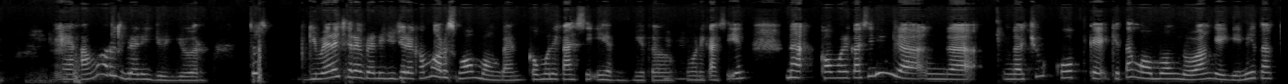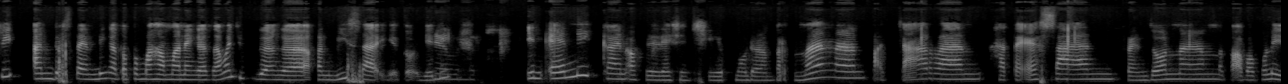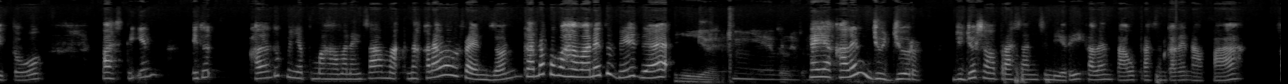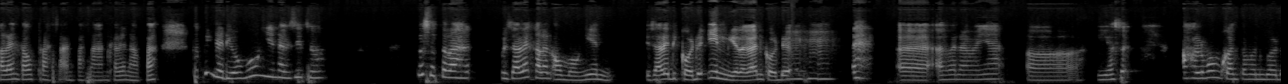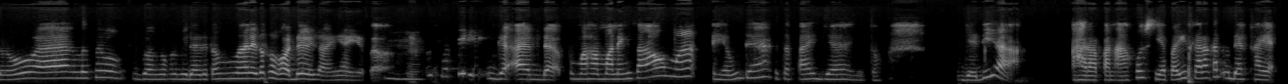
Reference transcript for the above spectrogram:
Kayak kamu harus berani jujur. Terus gimana cara berani jujur ya? Kamu harus ngomong kan, komunikasiin gitu, Mhm. komunikasiin. Nah, komunikasi ini nggak nggak nggak cukup kayak kita ngomong doang kayak gini, tapi understanding atau pemahaman yang nggak sama juga nggak akan bisa gitu. Jadi Iya bener. In any kind of relationship, mau dalam pertemanan, pacaran, HTS-an, friendzonan, atau apa pun itu, pastiin itu kalian tuh punya pemahaman yang sama. Nah, kenapa friendzone? Karena pemahamannya tuh beda. Iya. Iya bener. Kayak kalian jujur, jujur sama perasaan sendiri, kalian tahu perasaan kalian apa, kalian tahu perasaan pasangan kalian apa, tapi nggak diomongin habis itu. Terus setelah misalnya kalian omongin, misalnya dikodein gitu kan, kode Mhm. eh apa namanya iya se- ah lu mah bukan temen gue doang. Lu tuh gue anggap lebih dari teman itu ke kode misalnya gitu. Mhm. terus tapi nggak ada pemahaman yang sama. Ya udah tetap aja gitu. Jadi ya harapan aku sih apalagi sekarang kan udah kayak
